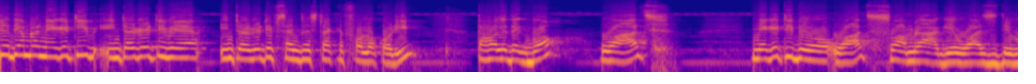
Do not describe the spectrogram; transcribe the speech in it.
যদি আমরা নেগেটিভ ইন্টারগেটিভে ইন্টারগেটিভ সেন্টেন্সটাকে ফলো করি, তাহলে দেখব ওয়াজ নেগেটিভে ওয়াজ সো আমরা আগে ওয়াজ দেব।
